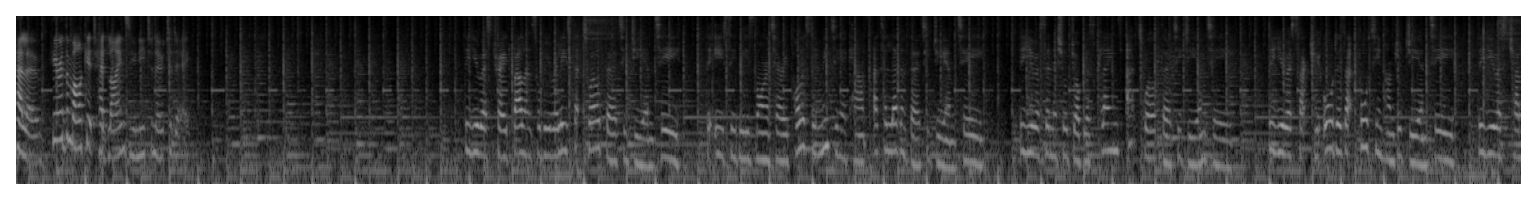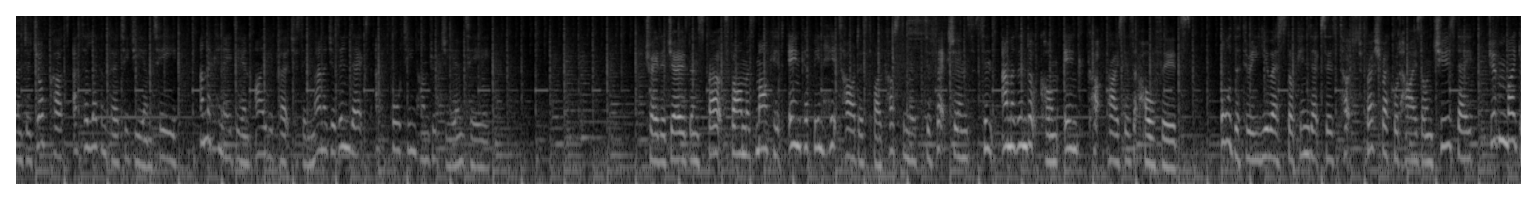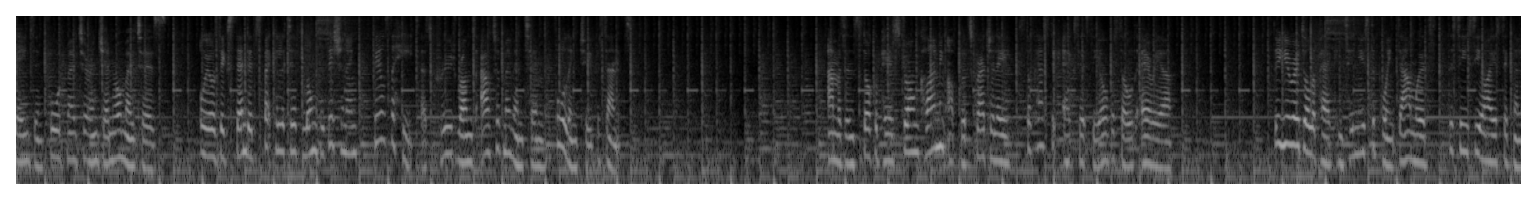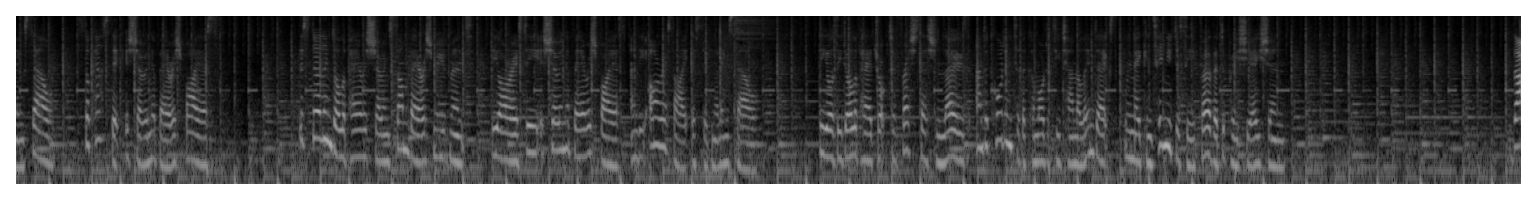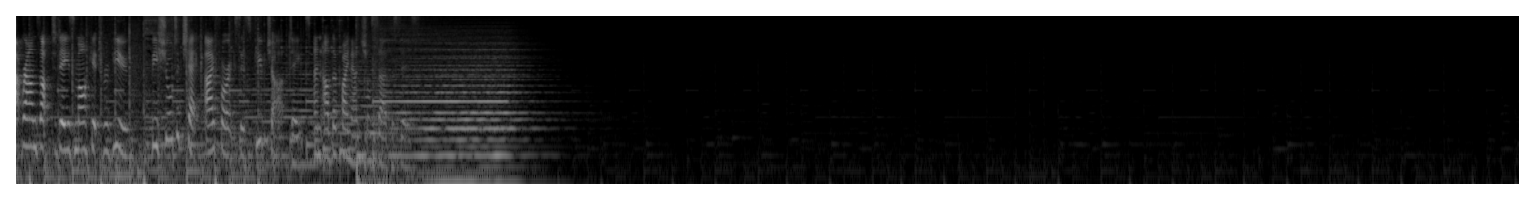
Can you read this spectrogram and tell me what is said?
Hello, here are the market headlines you need to know today. The US trade balance will be released at 12:30 GMT. The ECB's monetary policy meeting accounts at 11:30 GMT. The US initial jobless claims at 12:30 GMT. The US factory orders at 1400 GMT. The US Challenger job cuts at 11:30 GMT and the Canadian Ivy Purchasing Managers Index 1400 GMT. Trader Joe's and Sprouts Farmers Market Inc. have been hit hardest by customers' defections since Amazon.com Inc. cut prices at Whole Foods. All the three US stock indexes touched fresh record highs on Tuesday, driven by gains in Ford Motor and General Motors. Oil's extended speculative long positioning feels the heat as crude runs out of momentum, falling 2%. Amazon stock appears strong, climbing upwards gradually. Stochastic exits the oversold area. The euro dollar pair continues to point downwards. The CCI is signalling sell. Stochastic is showing a bearish bias. The sterling dollar pair is showing some bearish movement. The ROC is showing a bearish bias and the RSI is signalling sell. The Aussie dollar pair dropped to fresh session lows, and according to the Commodity Channel Index, we may continue to see further depreciation. That rounds up today's market review. Be sure to check iForex's future updates and other financial services.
